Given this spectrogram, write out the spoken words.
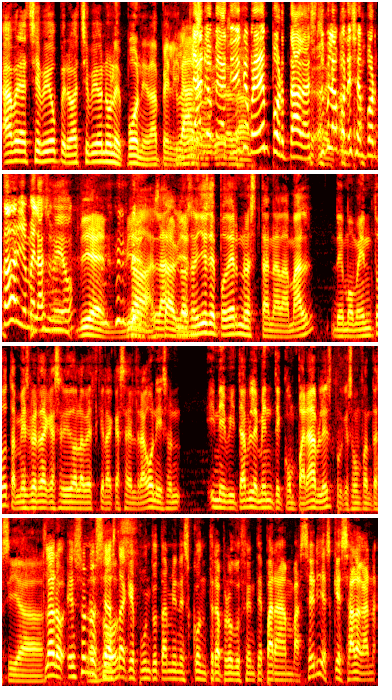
abre HBO, pero HBO no le pone la peli. Claro, Claro, me la tienes que poner en portada. Si tú me la pones en portada, yo me las veo. Bien, bien, No, está la- bien. Los Anillos de Poder no está nada mal, de momento. También es verdad que ha salido a la vez que La Casa del Dragón y son inevitablemente comparables porque son fantasía. Claro, eso no sé hasta qué punto también es contraproducente para ambas series, que salgan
